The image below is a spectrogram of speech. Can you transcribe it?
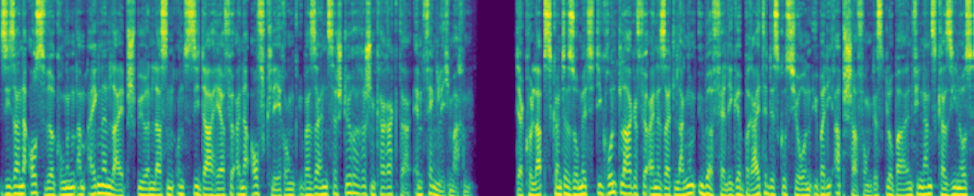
sie seine Auswirkungen am eigenen Leib spüren lassen und sie daher für eine Aufklärung über seinen zerstörerischen Charakter empfänglich machen. Der Kollaps könnte somit die Grundlage für eine seit langem überfällige breite Diskussion über die Abschaffung des globalen Finanzcasinos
